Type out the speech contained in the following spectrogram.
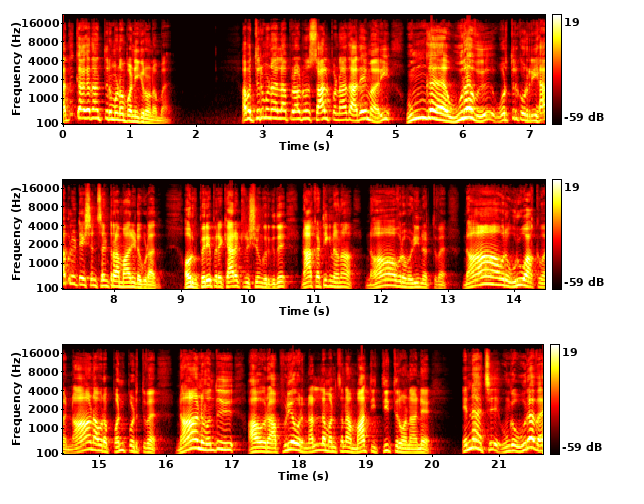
அதுக்காக தான் திருமணம் பண்ணிக்கிறோம் நம்ம. அப்போ திருமணம் எல்லா ப்ராப்ளமும் சால்வ் பண்ணாது அதே மாதிரி உங்கள் உறவு ஒருத்தருக்கு ஒரு ரிஹாபிலிட்டேஷன் சென்டராக மாறிடக்கூடாது. அவருக்கு பெரிய பெரிய கேரக்டர் விஷயம் இருக்குது. நான் கட்டிக்கினேன்னா நான் அவரை வழி நடத்துவேன். நான் அவரை உருவாக்குவேன். நான் அவரை பண்படுத்துவேன். நான் வந்து அவரை அப்படியே ஒரு நல்ல மனுஷனாக மாற்றி தீர்த்துருவேன் நான். என்னாச்சு? உங்கள் உறவை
